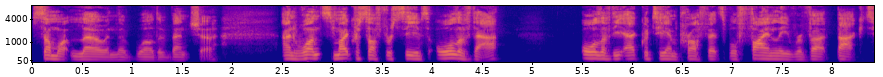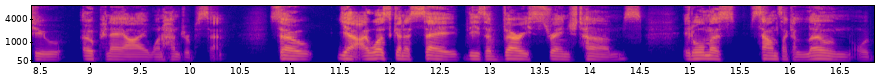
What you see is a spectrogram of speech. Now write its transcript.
somewhat low in the world of venture. And once Microsoft receives all of that, all of the equity and profits will finally revert back to OpenAI 100%. So, yeah, I was going to say these are very strange terms. It almost sounds like a loan or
